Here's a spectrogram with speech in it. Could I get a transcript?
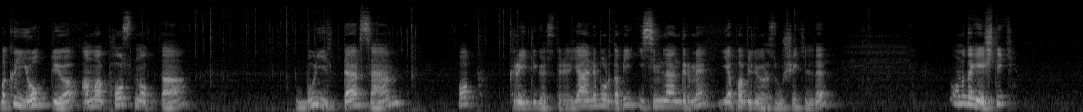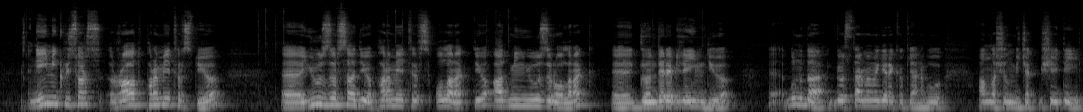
bakın yok diyor ama post nokta build dersem hop create'i gösteriyor. Yani burada bir isimlendirme yapabiliyoruz bu şekilde. Onu da geçtik. Naming resource route parameters diyor. Ee, users'a diyor parameters olarak diyor admin user olarak e, gönderebileyim diyor. E, Bunu da göstermeme gerek yok yani bu anlaşılmayacak bir şey değil.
